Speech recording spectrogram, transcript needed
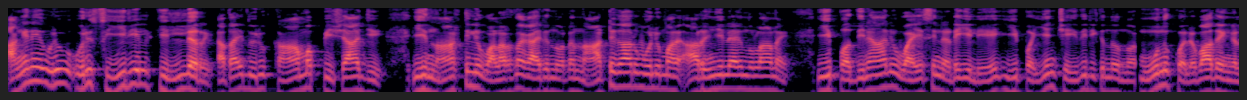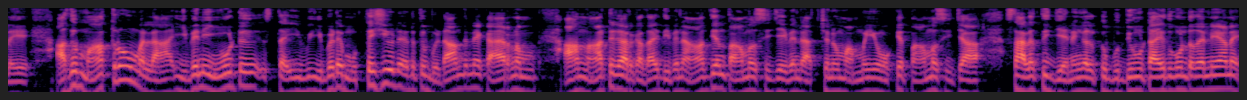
അങ്ങനെ ഒരു ഒരു സീരിയൽ കില്ലർ അതായത് ഒരു കാമപിശാജ് ഈ നാട്ടിൽ വളർന്ന കാര്യം എന്ന് പറഞ്ഞാൽ നാട്ടുകാർ പോലും അറിഞ്ഞില്ല എന്നുള്ളതാണ്. ഈ പതിനാല് വയസ്സിനിടയിൽ ഈ പയ്യൻ ചെയ്തിരിക്കുന്നതെന്ന് മൂന്ന് കൊലപാതകങ്ങളെ. അത് മാത്രവുമല്ല ഇവനെ ഇങ്ങോട്ട് ഇവിടെ മുത്തശ്ശിയുടെ അടുത്ത് വിടാൻ തന്നെ കാരണം ആ നാട്ടുകാർക്ക് അതായത് ഇവൻ ആദ്യം താമസിച്ച ഇവന്റെ അച്ഛനും അമ്മയും ഒക്കെ താമസിച്ച സ്ഥലത്ത് ജനങ്ങൾക്ക് ബുദ്ധിമുട്ടായതുകൊണ്ട് തന്നെയാണ്.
